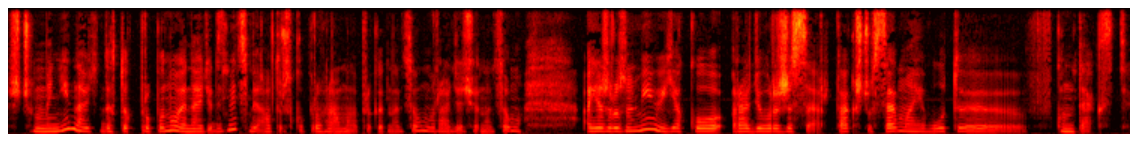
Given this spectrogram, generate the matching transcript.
що мені навіть дехто пропонує, навіть візьміть собі авторську програму, наприклад, на цьому радіо чи на цьому. А я ж розумію, як радіорежисер, так що все має бути в контексті.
